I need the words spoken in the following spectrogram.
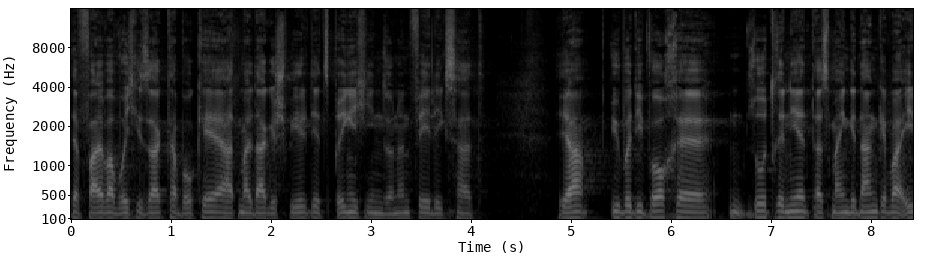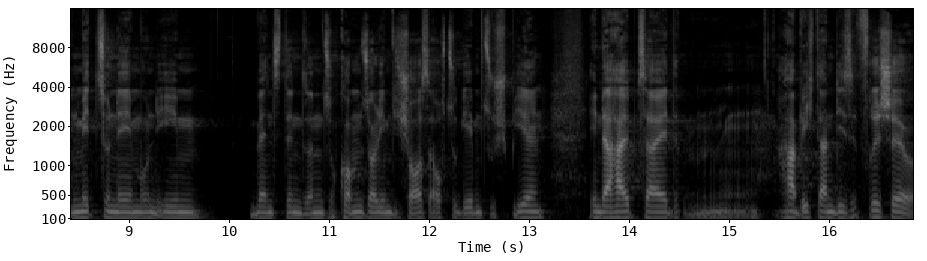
der Fall war, wo ich gesagt habe, okay, er hat mal da gespielt, jetzt bringe ich ihn, sondern Felix hat ja, über die Woche so trainiert, dass mein Gedanke war, ihn mitzunehmen und ihm, wenn es denn dann so kommen soll, ihm die Chance auch zu geben, zu spielen. In der Halbzeit hm, habe ich dann diese Frische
